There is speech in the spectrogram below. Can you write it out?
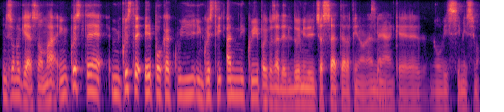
mi sono chiesto, ma in queste, in queste epoca qui, in questi anni qui, poi cos'è del 2017 alla fine, non è Sì. neanche nuovissimissimo.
